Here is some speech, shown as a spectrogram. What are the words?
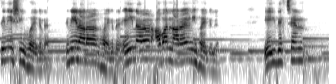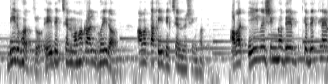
তিনি শিব হয়ে গেলেন তিনি নারায়ণ হয়ে গেলেন। এই নারায়ণ আবার নারায়ণই হয়ে গেলেন। এই দেখছেন বীরভদ্র, এই দেখছেন মহাকাল ভৈরব, আবার তাকেই দেখছেন নৃসিংহদেব। আবার এই নৃসিংহদেবকে দেখলেন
